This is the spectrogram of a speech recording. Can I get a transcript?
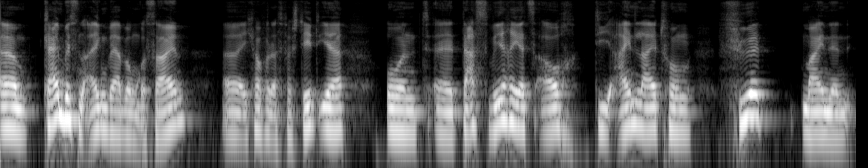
ähm, klein bisschen Eigenwerbung muss sein. Äh, ich hoffe, das versteht ihr. Und äh, das wäre jetzt auch die Einleitung für meinen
